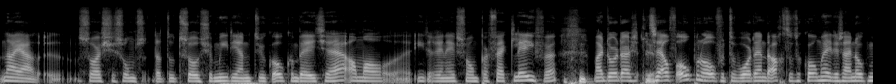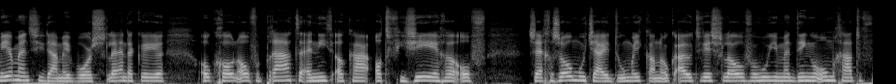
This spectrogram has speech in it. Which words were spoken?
nou ja, eh, zoals je soms, dat doet social media natuurlijk ook een beetje. Hè? Allemaal, eh, iedereen heeft zo'n perfect leven. Maar door daar Ja. zelf open over te worden en erachter te komen, hey, er zijn ook meer mensen die daarmee worstelen. En daar kun je ook gewoon over praten en niet elkaar adviseren of zeggen zo moet jij het doen. Maar je kan ook uitwisselen over hoe je met dingen omgaat of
